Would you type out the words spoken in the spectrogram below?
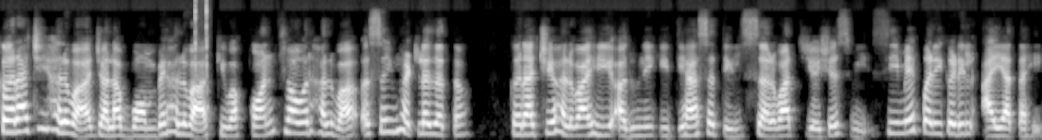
कराची हलवा ज्याला बॉम्बे हलवा किंवा कॉर्नफ्लॉवर हलवा असंही म्हटलं जातं. कराची हलवा ही आधुनिक इतिहासातील सर्वात यशस्वी सीमेपलीकडील आयात आहे.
